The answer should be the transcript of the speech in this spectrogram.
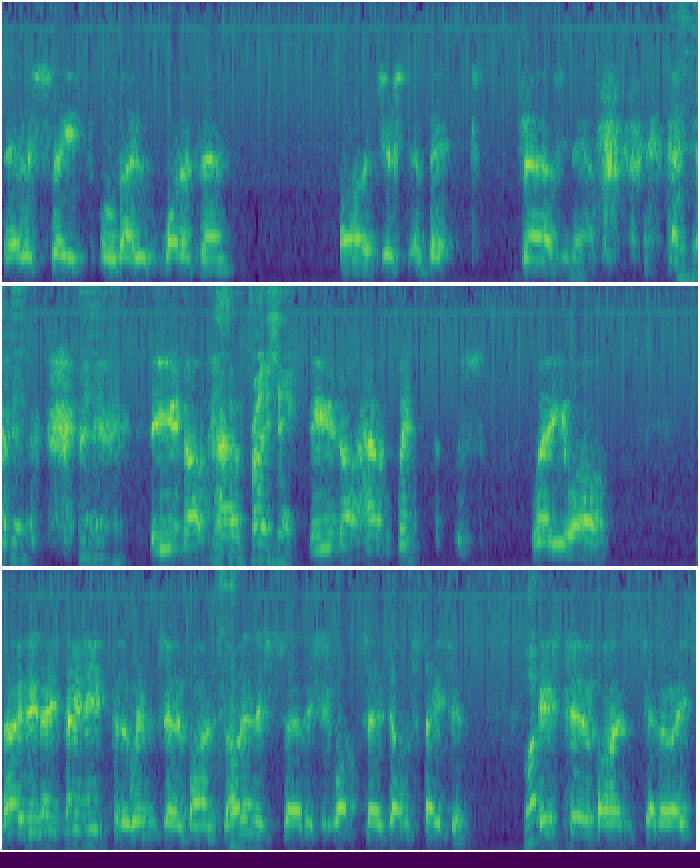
they're asleep. Although one of them are just a bit drowsy now. Do you not have project? Do you not have windows where you are? No, there's no need for the wind turbines, darling. This uh, this is what uh, John's stating. What? His turbine generates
